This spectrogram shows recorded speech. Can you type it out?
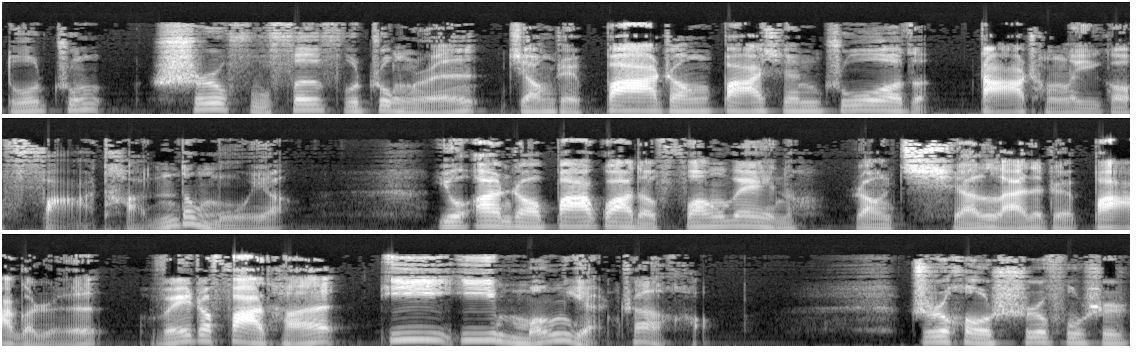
多钟，师傅吩咐众人将这八张八仙桌子搭成了一个法坛的模样，又按照八卦的方位呢，让前来的这八个人围着法坛。一一蒙眼站好，之后师傅是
